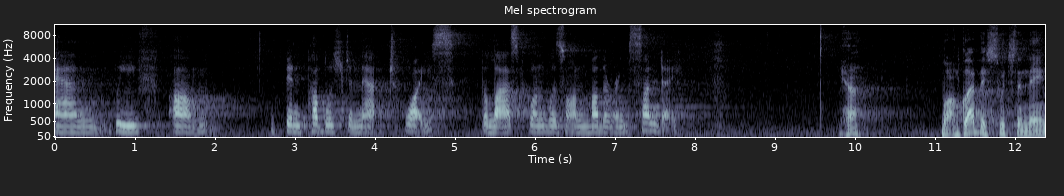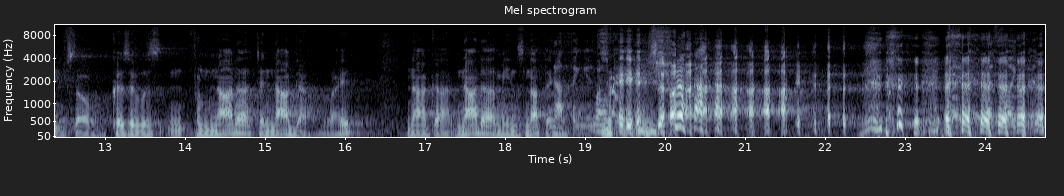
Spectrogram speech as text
And we've um, been published in that twice. The last one was on Mothering Sunday. Yeah. Well, I'm glad they switched the names though, because it was n- from nada to naga, right? Naga. Nada means nothing. Nothing in Well- Spanish. That's like the,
